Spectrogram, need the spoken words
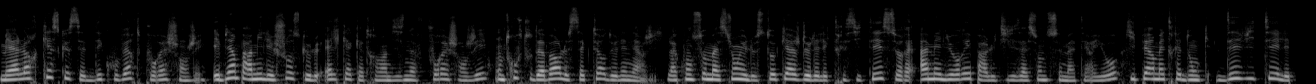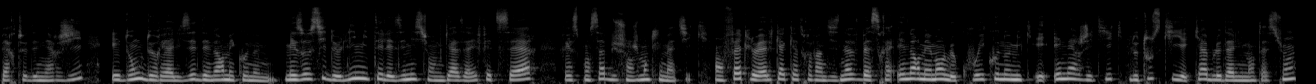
Mais alors, qu'est-ce que cette découverte pourrait changer? Eh bien, parmi les choses que le LK99 pourrait changer, on trouve tout d'abord le secteur de l'énergie. La consommation et le stockage de l'électricité seraient améliorés par l'utilisation de ce matériau, qui permettrait donc d'éviter les pertes d'énergie et donc de réaliser d'énormes économies, mais aussi de limiter les émissions de gaz à effet de serre responsables du changement climatique. En fait, le LK99 baisserait énormément le coût économique et énergétique de tout ce qui est câble d'alimentation,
